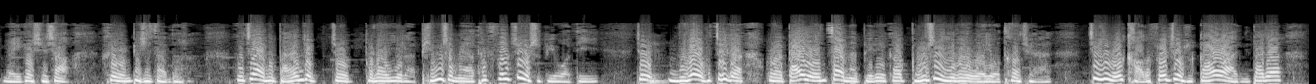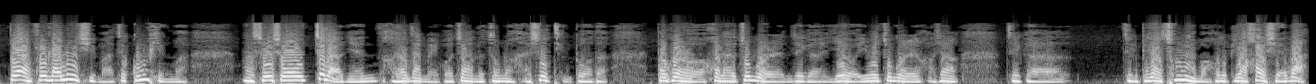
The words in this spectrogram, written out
每个学校黑人必须占多少。那这样的白人就就不乐意了。凭什么呀？他分就是比我低。就你说这个我白人占的比例高，不是因为我有特权，就是我考的分就是高啊。你大家都按分来录取嘛，这公平嘛。那所以说这两年好像在美国这样的争论还是挺多的，包括后来中国人这个也有，因为中国人好像这个这个比较聪明吧，或者比较好学吧。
